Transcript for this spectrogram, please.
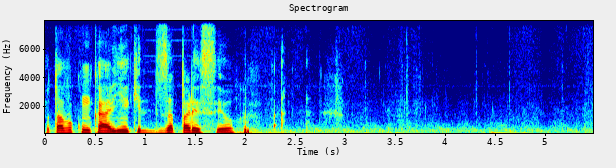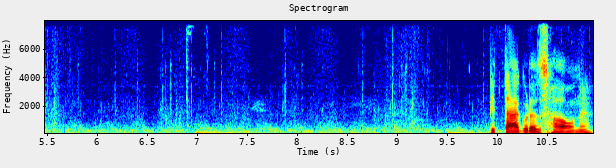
eu tava com um carinha que ele desapareceu. Pitágoras Hall, né?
